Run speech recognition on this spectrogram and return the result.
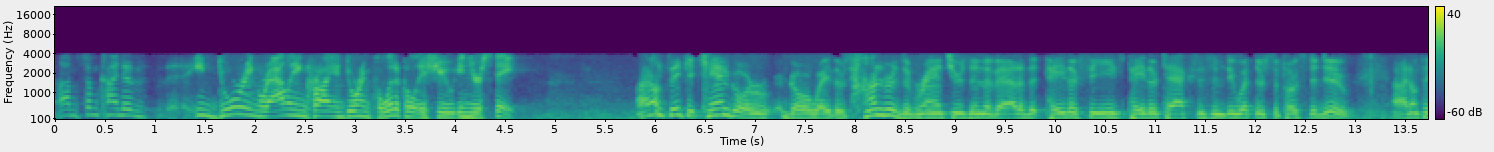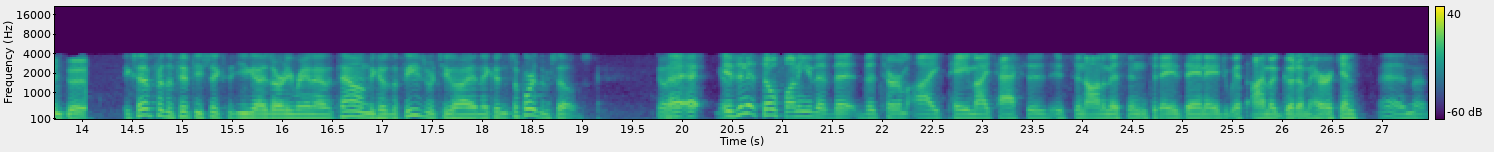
um, some kind of enduring rallying cry, enduring political issue in your state? I don't think it can go go away. There's hundreds of ranchers in Nevada that pay their fees, pay their taxes, and do what they're supposed to do. I don't think the except for the 56 that you guys already ran out of town because the fees were too high and they couldn't support themselves. Go ahead. Uh, isn't it so funny that the the term "I pay my taxes" is synonymous in today's day and age with "I'm a good American"? Yeah, isn't that,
